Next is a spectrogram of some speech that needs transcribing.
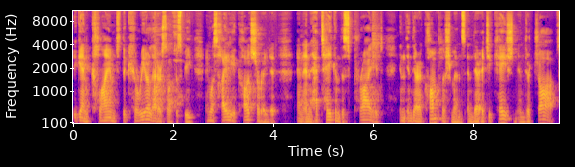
again, climbed the career ladder, so to speak, and was highly acculturated and, and had taken this pride in, in their accomplishments, in their education, in their jobs.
